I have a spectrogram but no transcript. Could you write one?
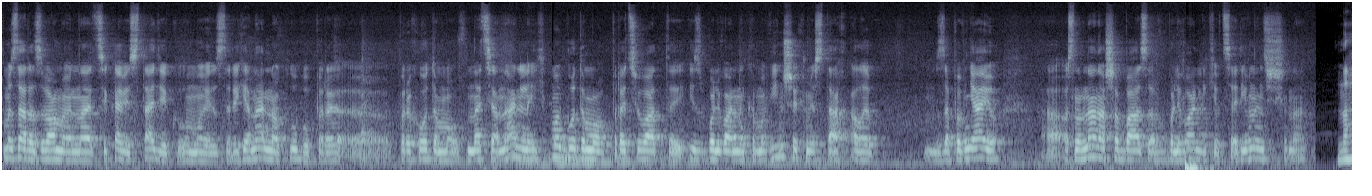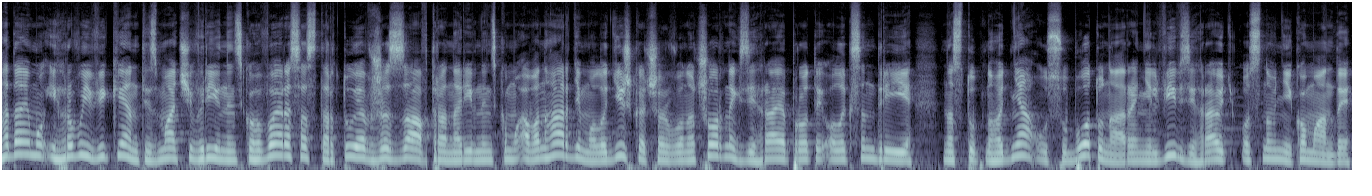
Ми зараз з вами на цікавій стадії, коли ми з регіонального клубу е, переходимо в національний. Ми будемо працювати із вболівальниками в інших містах, але запевняю, е, основна наша база вболівальників це Рівненщина. Нагадаємо, ігровий вікенд із матчів рівненського Вереса стартує вже завтра. На рівненському авангарді молодіжка червоно-чорних зіграє проти Олександрії. Наступного дня у суботу на арені Львів зіграють основні команди.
